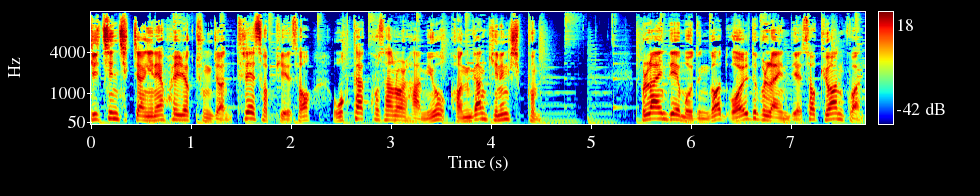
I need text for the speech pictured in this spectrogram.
지친 직장인의 활력 충전 트레서피에서 옥타코사놀 함유 건강기능식품. 블라인드의 모든 것 월드 블라인드에서 교환권.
